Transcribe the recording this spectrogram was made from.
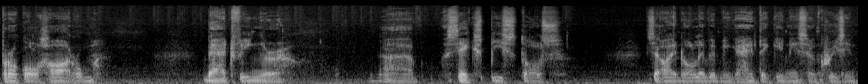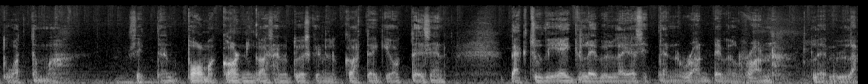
Procol Harum, Badfinger, Sex Pistols, se ainoa levy, minkä he teki, niin se on Chrisin tuottama. Sitten Paul McCartneyn kanssa hän on työskennellyt kahteenkin otteeseen Back to the Egg-levyllä ja sitten Run Devil Run-levyllä.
